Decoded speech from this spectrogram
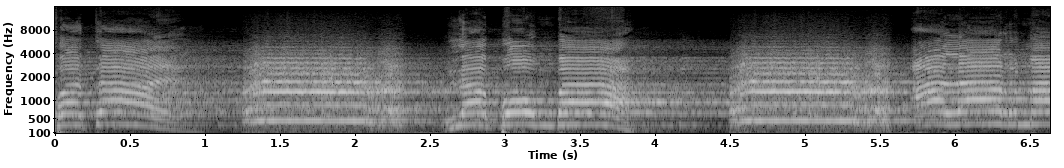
fatal. La bomba. Alarma.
